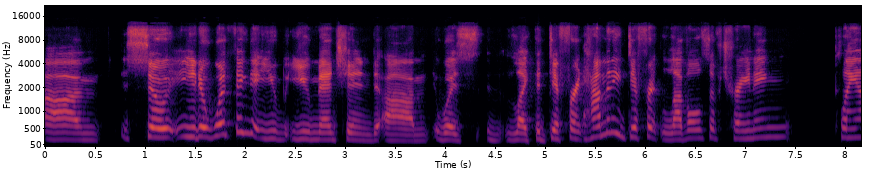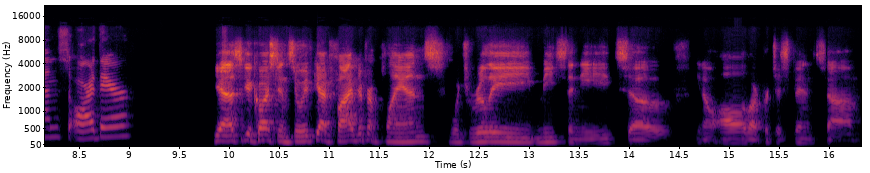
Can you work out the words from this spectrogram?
Um, so you know, one thing that you you mentioned um, was like the different. How many different levels of training plans are there? Yeah, that's a good question. So we've got five different plans, which really meets the needs of you know all of our participants. Um,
